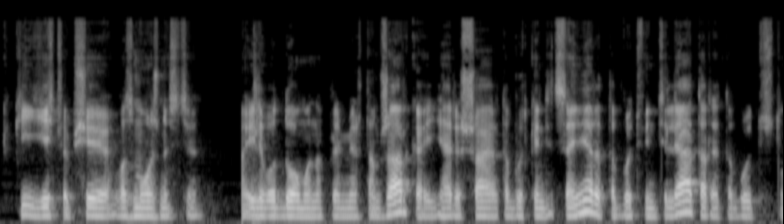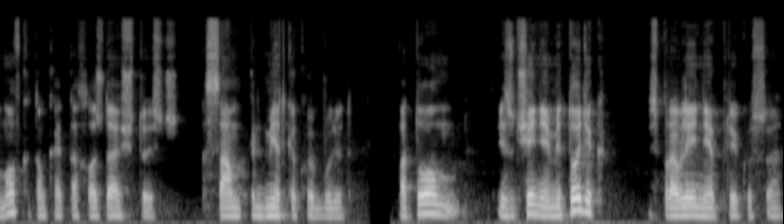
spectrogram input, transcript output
какие есть вообще возможности. Или вот дома, например, там жарко, и я решаю, это будет кондиционер, это будет вентилятор, это будет установка там какая-то охлаждающая, то есть сам предмет какой будет. Потом изучение методик исправления прикуса,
